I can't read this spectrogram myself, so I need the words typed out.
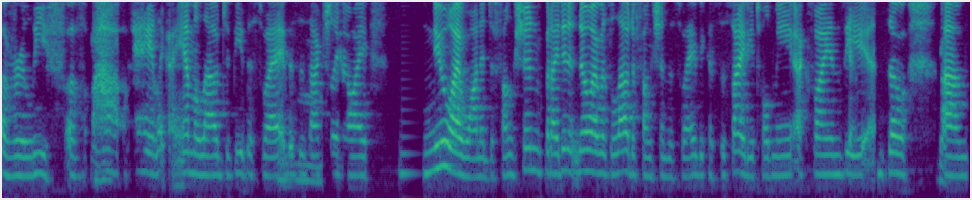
of relief of mm-hmm. ah okay like i am allowed to be this way this is mm-hmm. actually how i knew i wanted to function but i didn't know i was allowed to function this way because society told me x y and z yeah. and so yeah. um,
